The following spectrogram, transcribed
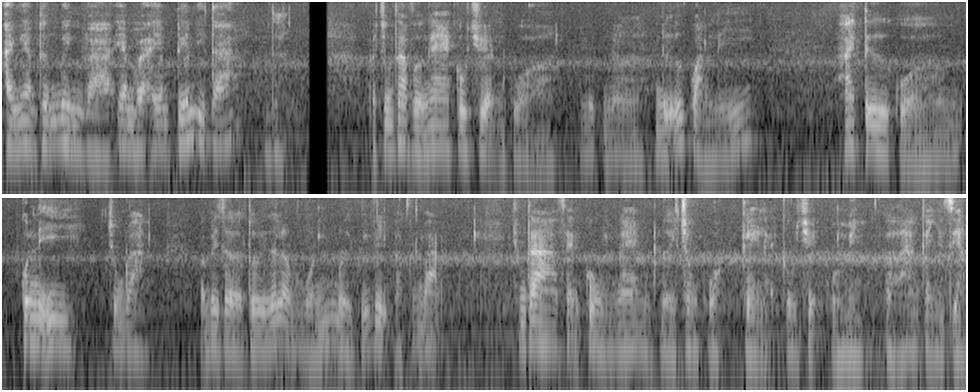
anh em thương binh và em và em tuyến y tá Dạ. Chúng ta vừa nghe câu chuyện của một ờ, nữ quản lý 24 của quân y trung đoàn và bây giờ tôi rất là muốn mời quý vị và các bạn chúng ta sẽ cùng nghe một người trong cuộc kể lại câu chuyện của mình ở hang canh giềng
